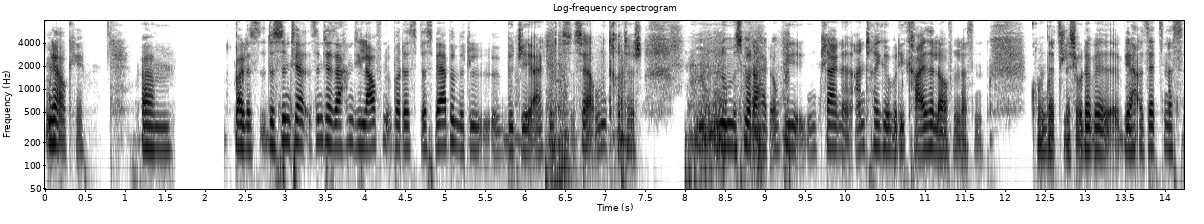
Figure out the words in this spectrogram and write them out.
Ja, okay. Ähm, weil das, das sind ja, sind ja Sachen, die laufen über das, das Werbemittelbudget eigentlich. Das ist ja unkritisch. Nur müssen wir da halt irgendwie kleine Anträge über die Kreise laufen lassen. Grundsätzlich. Oder wir, wir setzen das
